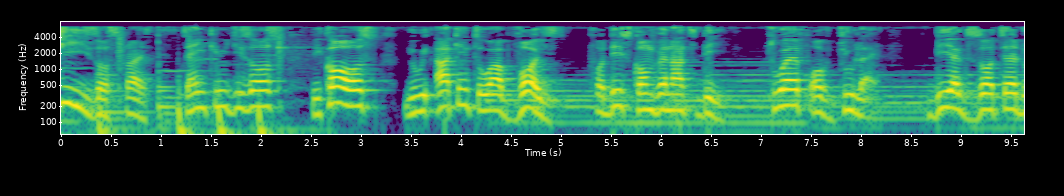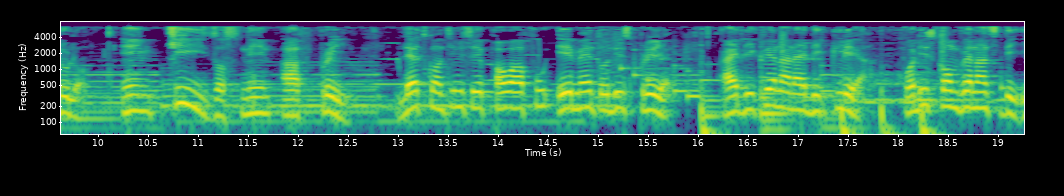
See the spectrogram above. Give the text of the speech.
Jesus Christ. Thank you, Jesus, because you will hearken to our voice for this covenant day, 12th of July. Be exalted, O Lord. In Jesus' name I've prayed. Let's continue to say powerful amen to this prayer. I declare and I declare for this covenant day.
